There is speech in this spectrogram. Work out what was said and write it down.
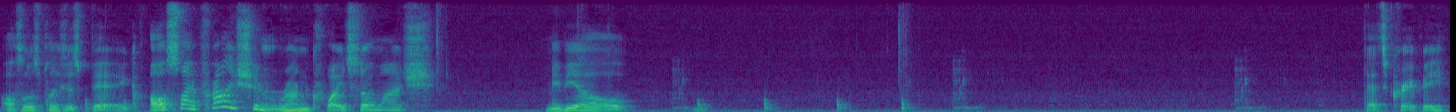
Also, this place is big. Also, I probably shouldn't run quite so much. Maybe I'll That's creepy.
